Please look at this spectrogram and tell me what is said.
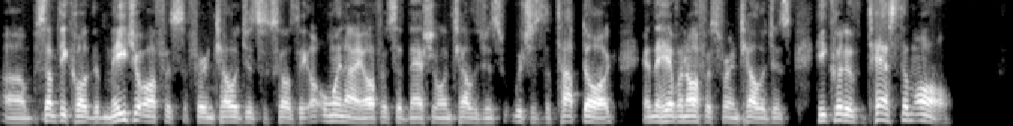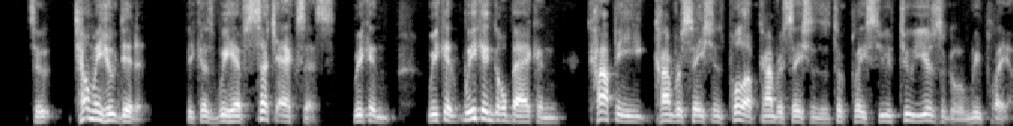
um, something called the Major Office for Intelligence, it's called the ONI, Office of National Intelligence, which is the top dog, and they have an Office for Intelligence. He could have tasked them all to tell me who did it, because we have such access. We can we can we can go back and copy conversations, pull up conversations that took place two, two years ago and replay them.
